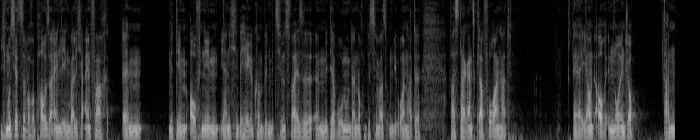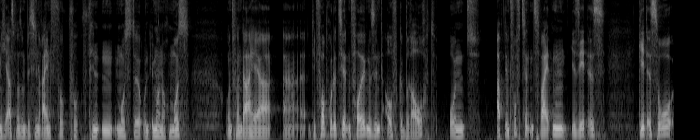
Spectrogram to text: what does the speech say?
Ich muss jetzt eine Woche Pause einlegen, weil ich einfach ähm, mit dem Aufnehmen ja nicht hinterhergekommen bin, beziehungsweise ähm, mit der Wohnung dann noch ein bisschen was um die Ohren hatte, was da ganz klar Vorrang hat. Äh, ja, und auch im neuen Job dann mich erstmal so ein bisschen reinfinden musste und immer noch muss. Und von daher, äh, die vorproduzierten Folgen sind aufgebraucht und ab dem 15.02., ihr seht es, geht es so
